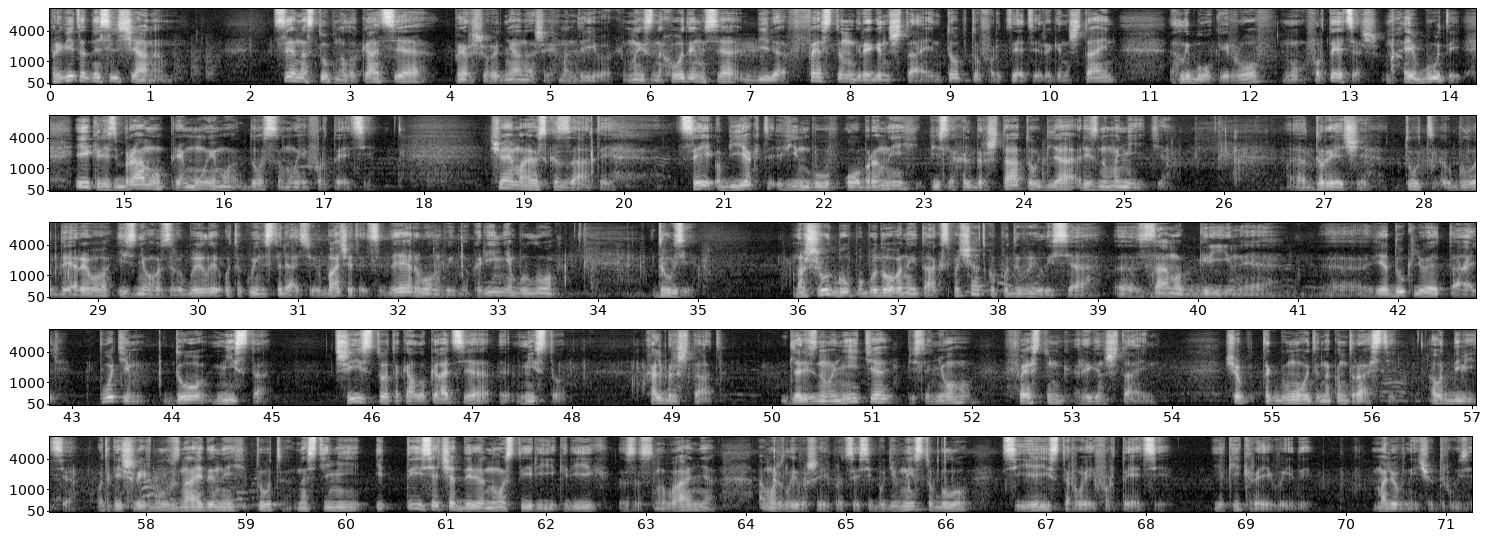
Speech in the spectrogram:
Привіт односельчанам! Це наступна локація першого дня наших мандрівок. Ми знаходимося біля Фестон Грегенштайн, тобто фортеці Регенштайн, глибокий ров, ну, фортеця ж має бути. І крізь браму прямуємо до самої фортеці. Що я маю сказати? Цей об'єкт він був обраний після Хальберштату для різноманіття. Е, До речі, тут було дерево, і з нього зробили отаку інсталяцію. Бачите, це дерево, вон видно, коріння було. Друзі, маршрут був побудований так. Спочатку подивилися е, замок Гріне, е, віадук Люеталь, потім до міста. Чисто така локація е, місто. Хальберштадт. Для різноманіття після нього Фестунг Регенштайн. Щоб, так би мовити, на контрасті. А от дивіться, отакий шрифт був знайдений тут на стіні, і 1090 рік, рік заснування, а можливо, ще й в процесі будівництва було цієї старої фортеці. Які краєвиди. Мальовничо, друзі.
